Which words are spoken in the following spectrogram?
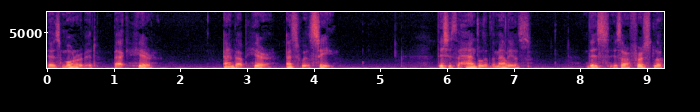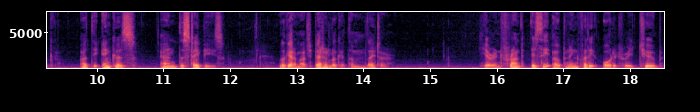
There's more of it back here and up here, as we'll see. This is the handle of the malleus. This is our first look at the incus and the stapes. We'll get a much better look at them later. Here in front is the opening for the auditory tube,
